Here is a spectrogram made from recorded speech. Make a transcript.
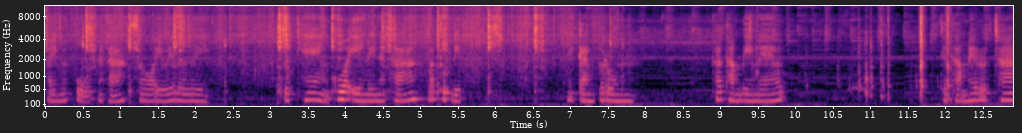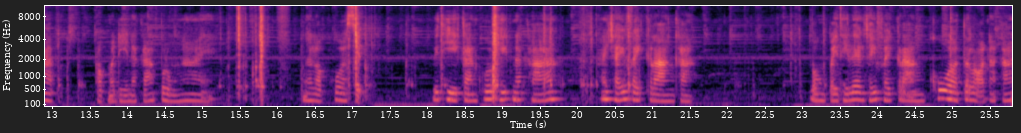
ใบมะกรูดนะคะ ซอยไว้เลยพริกแห้งคั่วเองเลยนะคะ วัตถุดิบ ในการปรุง ถ้าทำเองแล้ว จะทำให้รสชาติออกมาดีนะคะ ปรุงง่าย เมื่อเราคั่วเสร็จ วิธีการคั่วพริกนะคะ ให้ใช้ไฟกลางค่ะ ลงไปทีแรกใช้ไฟกลางคั่วตลอดนะคะ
